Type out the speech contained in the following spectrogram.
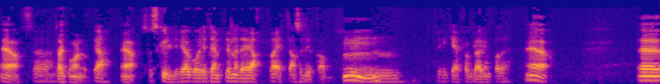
ja. Så, Taekwondo. ja, Ja. så skulle vi av gårde i tempelet, men det ja, det var et eller annet som dukket opp. Mm. Så fikk jeg forklaring på det. ja. Eh,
